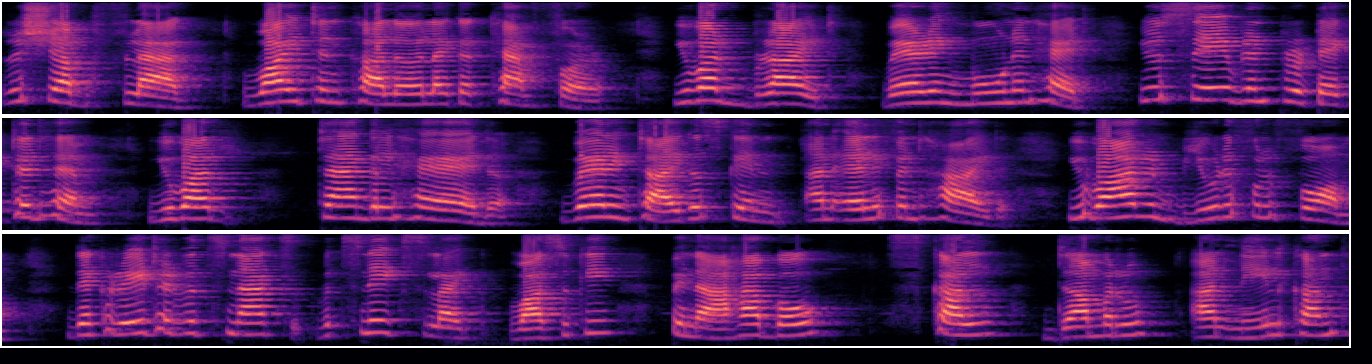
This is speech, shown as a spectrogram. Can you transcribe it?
Rishab flag, white in color like a camphor. You are bright, wearing moon in head. You saved and protected him. You are tangle head, wearing tiger skin and elephant hide. You are in beautiful form, decorated with snacks with snakes like Vasuki, Pinaka bow, skull, Damaru, and Nilkanth.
